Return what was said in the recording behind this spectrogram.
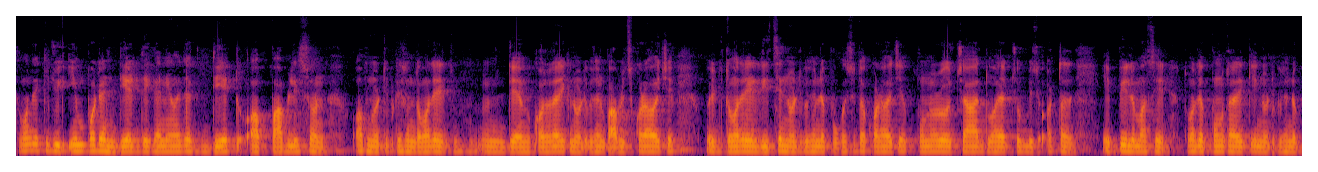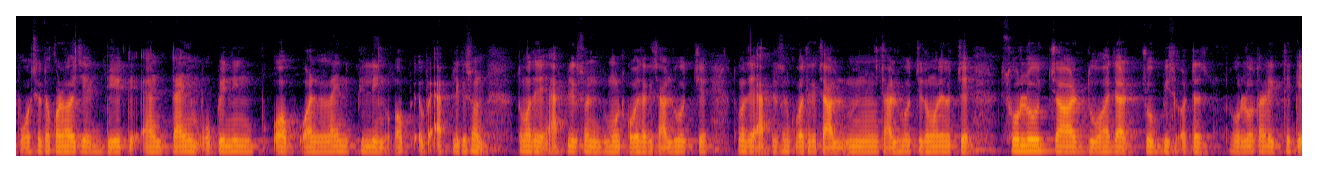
তোমাদের কিছু ইম্পর্টেন্ট ডেট দেখে নেওয়া যাক। Date of publication of notification তোমাদের কত তারিখে নোটিফিকেশন পাবলিশ করা হয়েছে তোমাদের রিসেন্ট নোটিফিকেশনে প্রকাশিত করা হয়েছে পনেরো চার দু হাজার চব্বিশ, অর্থাৎ এপ্রিল মাসে তোমাদের পনেরো তারিখে নোটিফিকেশনে প্রকাশিত করা হয়েছে। Date and time opening of online filling of application তোমাদের অ্যাপ্লিকেশন মোট কবে থেকে চালু হচ্ছে, তোমাদের অ্যাপ্লিকেশন কবে থেকে চালু চালু হচ্ছে, তোমাদের হচ্ছে ষোলো চার দু হাজার চব্বিশ, অর্থাৎ ষোলো তারিখ থেকে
